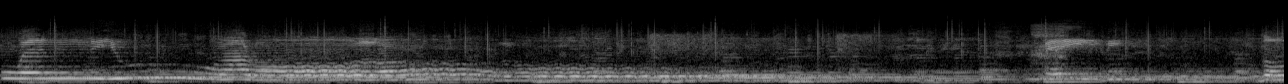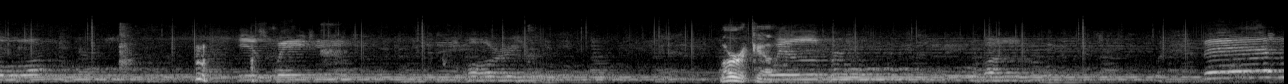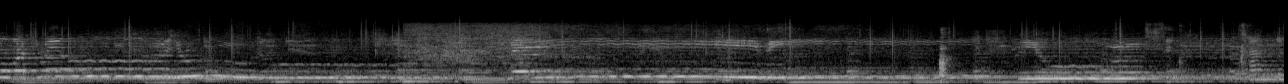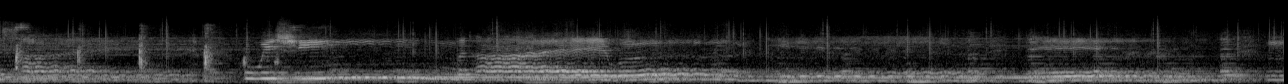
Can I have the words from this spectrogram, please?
when you are. Maybe the one who is waiting for you. America.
